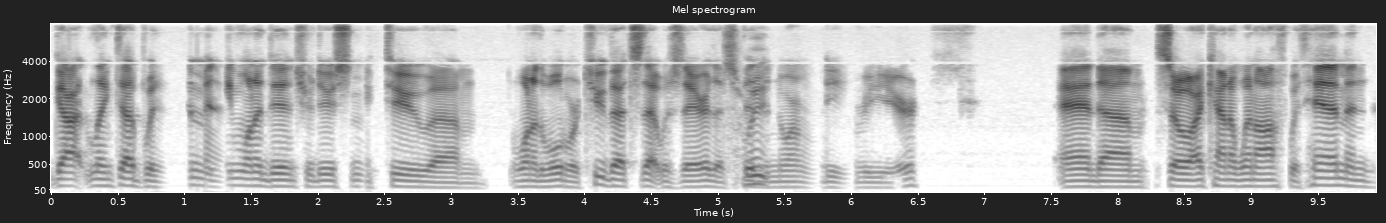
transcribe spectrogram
got linked up with him, and he wanted to introduce me to um, one of the World War II vets that was there that's Sweet. been to Normandy every year. And um, so I kind of went off with him, and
